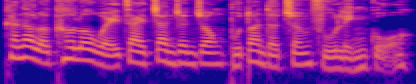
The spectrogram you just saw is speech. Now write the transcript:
看到了克洛维在战争中不断的征服邻国，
